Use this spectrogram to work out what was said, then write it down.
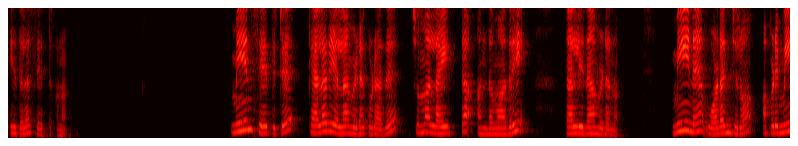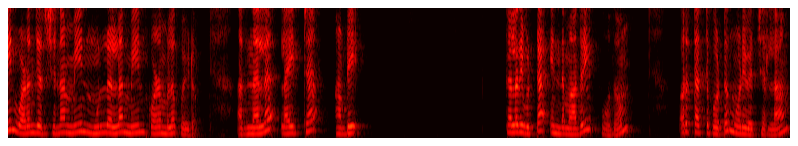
இதில் சேர்த்துக்கணும். மீன் சேர்த்துட்டு கிளறி எல்லாம் விடக்கூடாது. சும்மா லைட்டாக அந்த மாதிரி தள்ளி தான் விடணும். மீன் உடஞ்சிரும். அப்படி மீன் உடஞ்சிருச்சுன்னா மீன் முள்ளெல்லாம் மீன் குழம்புல போயிடும். அதனால லைட்டாக அப்படி கிளறி விட்டால் இந்த மாதிரி போதும். ஒரு தட்டு போட்டு மூடி வச்சிடலாம்.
